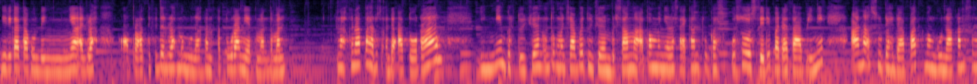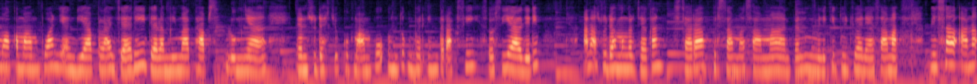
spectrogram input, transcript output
Jadi kata kuncinya adalah kooperatif itu adalah menggunakan aturan ya teman-teman. Nah, kenapa harus ada aturan? Ini bertujuan untuk mencapai tujuan bersama atau menyelesaikan tugas khusus. Jadi pada tahap ini anak sudah dapat menggunakan semua kemampuan yang dia pelajari dalam lima tahap sebelumnya dan sudah cukup mampu untuk berinteraksi sosial. Jadi anak sudah mengerjakan secara bersama-sama dan memiliki tujuan yang sama. Misal anak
